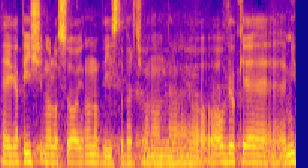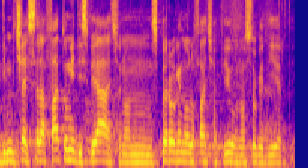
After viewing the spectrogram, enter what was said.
Eh, capisci? Non lo so, io non ho visto, perciò non, eh, ovvio che mi, cioè, se l'ha fatto mi dispiace, non, spero che non lo faccia più, non so che dirti.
